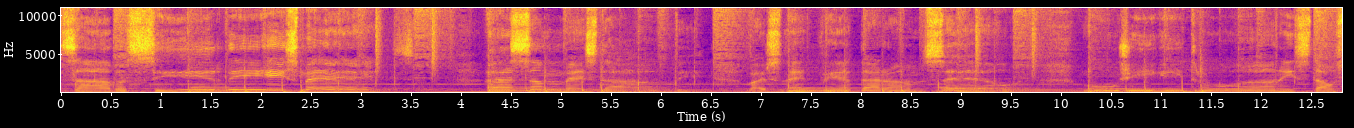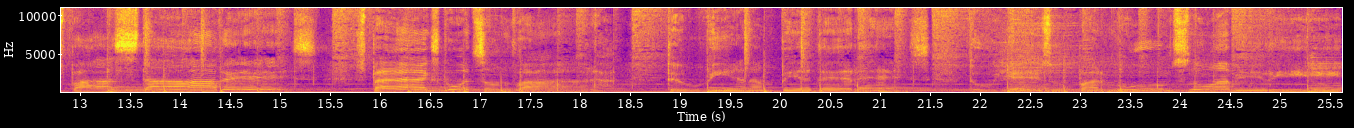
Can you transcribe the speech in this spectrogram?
savas sirdīs mēs, esam mēs tavi, vairs nepiedaram sev. Mūžīgi tronis tavs pastāvēs, spēks, gods un vara tev vienam piederēs. Tu Jēzu par mums nomirīji,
